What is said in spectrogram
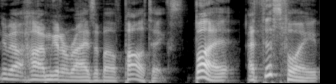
about how I'm going to rise above politics. But at this point,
